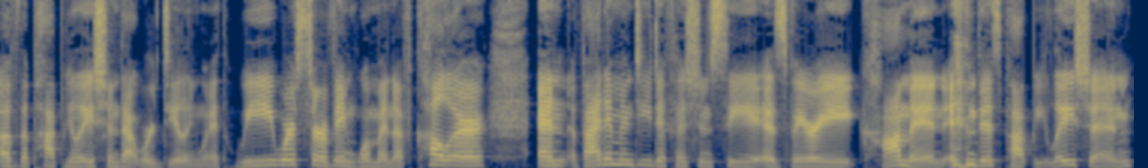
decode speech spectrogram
of the population that we're dealing with. We were serving women of color, and vitamin D deficiency is very common in this population.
